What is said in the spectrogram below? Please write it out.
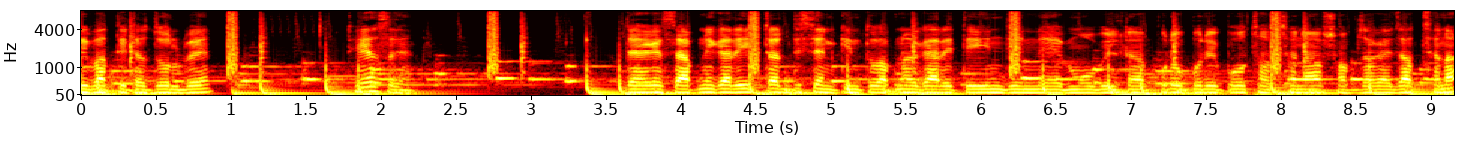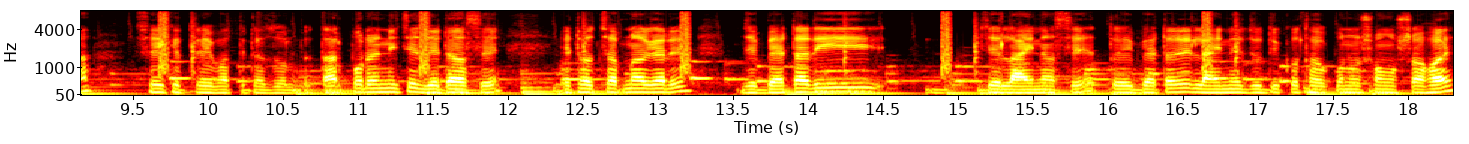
এই বাতিটা জ্বলবে। ঠিক আছে? দেখা গেছে আপনি গাড়ি স্টার্ট দিচ্ছেন কিন্তু আপনার গাড়িতে ইঞ্জিনে মোবিলটা পুরোপুরি পৌঁছাচ্ছে না, সব জায়গায় যাচ্ছে না, সেই ক্ষেত্রে এই বাতিটা জ্বলবে। তারপরে নিচে যেটা আছে, এটা হচ্ছে আপনার গাড়ির যে ব্যাটারি যে লাইন আছে, তো এই ব্যাটারি লাইনে যদি কোথাও কোনো সমস্যা হয়,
